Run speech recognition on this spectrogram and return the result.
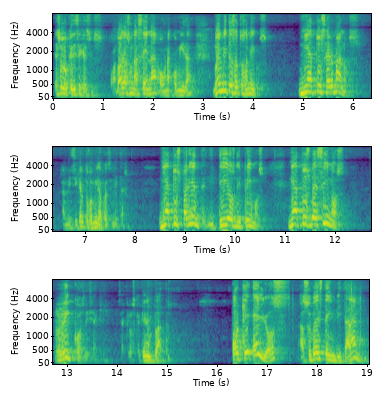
eso es lo que dice Jesús. Cuando hagas una cena o una comida, no invites a tus amigos, ni a tus hermanos, ni siquiera a tu familia puedes invitar, ni a tus parientes, ni tíos, ni primos, ni a tus vecinos ricos, dice aquí, o sea, que los que tienen plata. Porque ellos, a su vez, te invitarán.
